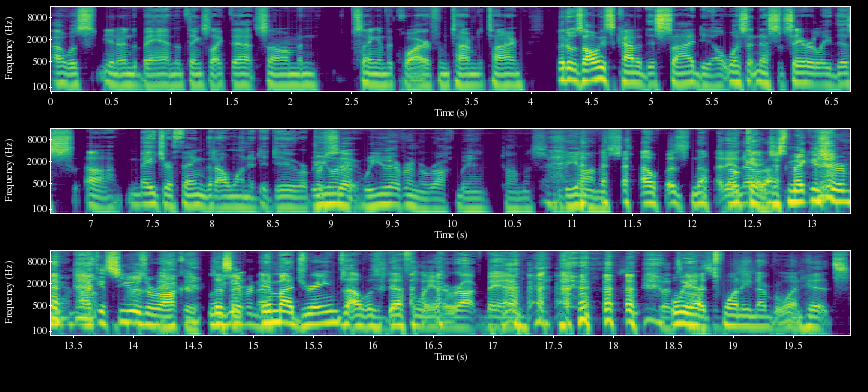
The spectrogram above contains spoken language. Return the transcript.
I was you know in the band and things like that, some and sang in the choir from time to time. But it was always kind of this side deal. It wasn't necessarily this uh, major thing that I wanted to do or Were you, a, were you ever in a rock band, Thomas? Be honest. I was not. In a okay, rock- just making sure, man. I could see you as a rocker. Listen, never know. in my dreams, I was definitely in a rock band. we had 20 number one hits,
